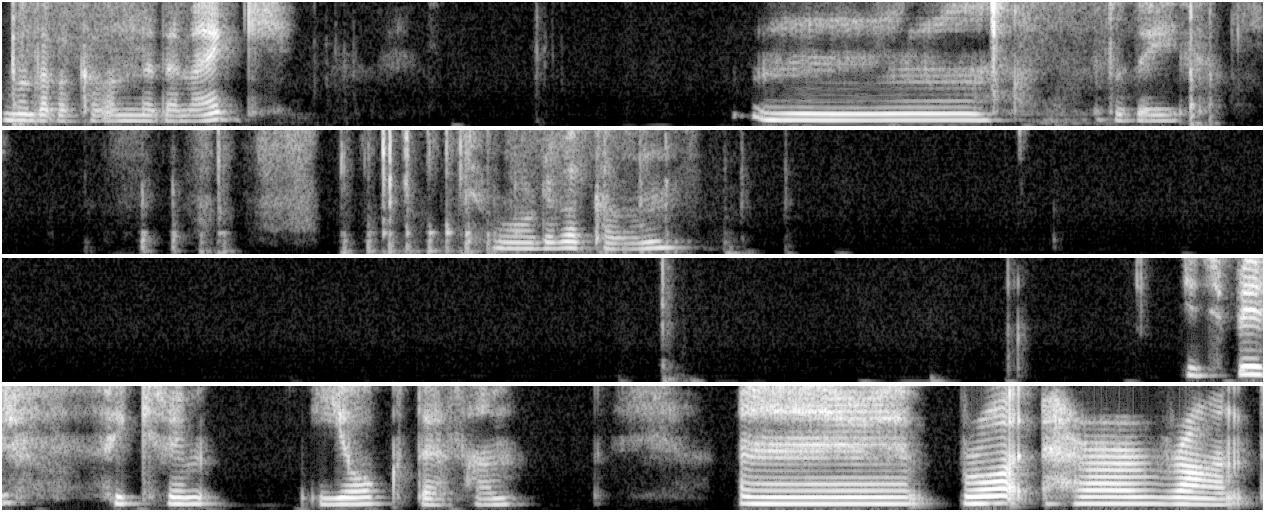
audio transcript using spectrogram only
Buna da bakalım ne demek. Hmm, bu da değil. Toward'a bakalım. Hiçbir fikrim yok desem. Ee, brought her round.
